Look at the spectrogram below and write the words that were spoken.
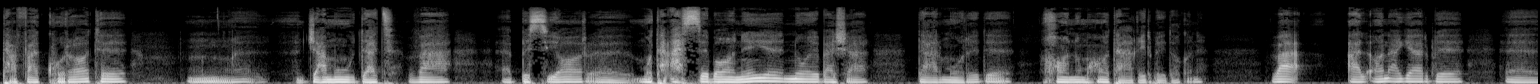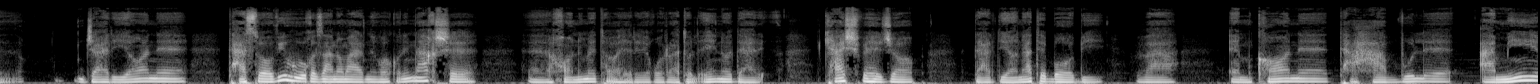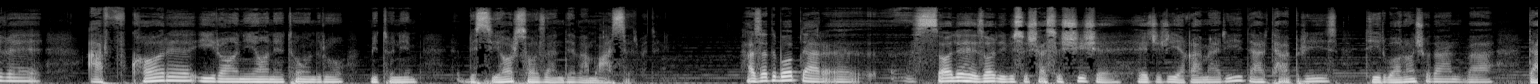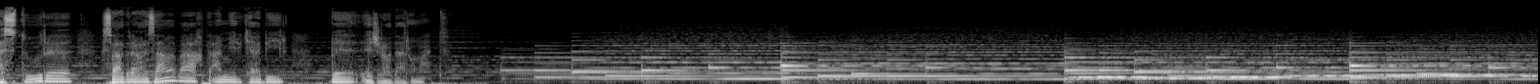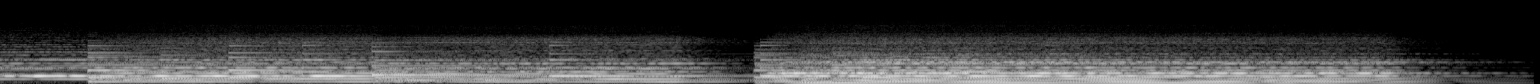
تفکرات جمودت و بسیار متعصبانه نوع بشر در مورد خانم ها تغییر پیدا کنه. و الان اگر به جریان تصاوی حقوق زن و مرد نگاه کنیم نقش خانم طاهره قررت العین رو در کشف هجاب در دیانت بابی و امکان تحول عمیق افکار ایرانیان تند رو می‌تونیم بسیار سازنده و موثر بدونیم. حضرت باب در سال 1266 هجری قمری در تبریز تیرباران شدند و دستور صدر اعظم وقت امیر کبیر به اجرا در اومد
